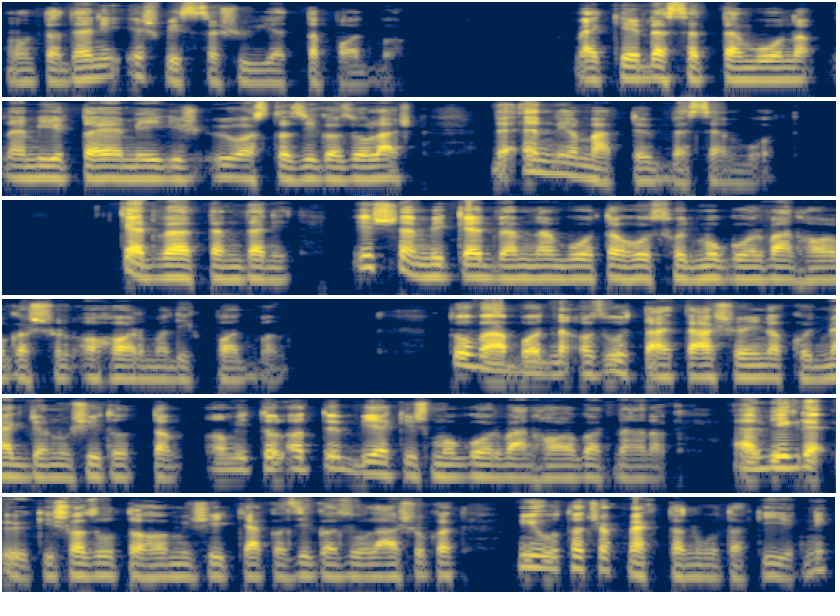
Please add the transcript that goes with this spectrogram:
mondta Deni, és visszasüllyedt a padba. Megkérdezhettem volna, nem írta-e mégis ő azt az igazolást, de ennél már több beszem volt. Kedveltem Denit, és semmi kedvem nem volt ahhoz, hogy mogorván hallgasson a harmadik padban. Továbbadna az osztálytársainak, hogy meggyanúsítottam, amitől a többiek is mogorván hallgatnának, Elvégre ők is azóta hamisítják az igazolásokat, mióta csak megtanultak írni,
